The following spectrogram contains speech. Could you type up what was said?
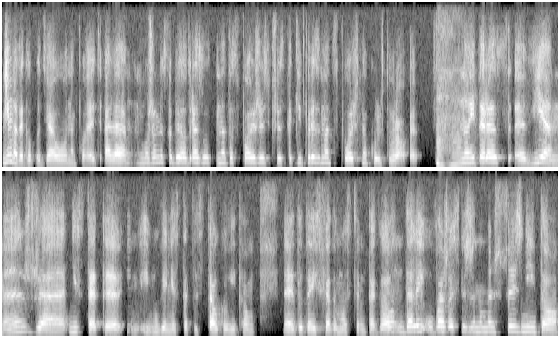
nie ma tego podziału na płeć, ale możemy sobie od razu na to spojrzeć przez taki pryzmat społeczno-kulturowy. Mhm. No i teraz e, wiemy, że niestety, i mówię niestety z całkowitą e, tutaj świadomością tego, dalej uważa się, że no mężczyźni to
